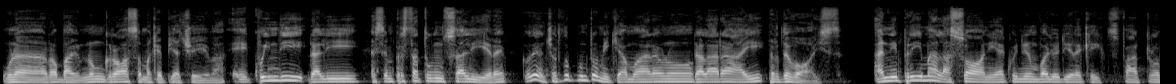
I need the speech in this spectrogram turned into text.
una roba non grossa ma che piaceva. E quindi da lì è sempre stato un salire. Così a un certo punto mi chiamarono dalla Rai per The Voice. Anni prima la Sony, eh, quindi non voglio dire che X Factor,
